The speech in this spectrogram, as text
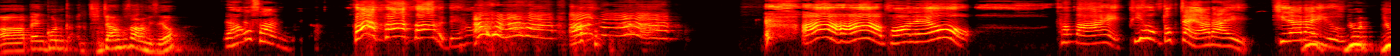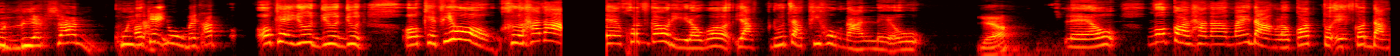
เอ่อเป็นคนจริงจังกุศลมิเซียวแล้วกุศลเดี๋ยว อะไร คิดอะไรอยู่ หยุดหยุดเรียกชั่น คุยกับโอเค พี่ยงไหมครับ โอเคหยุดหยุดหยุดโอเค พี่ฮงคือฮานาเป็นคนเกาหลีเราก็อยากรู้จักพี่ฮงนานแล้ว yeah แล้วเมื่อก่อนฮานาไม่ดังแล้วก็ตัวเองก็ดัง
